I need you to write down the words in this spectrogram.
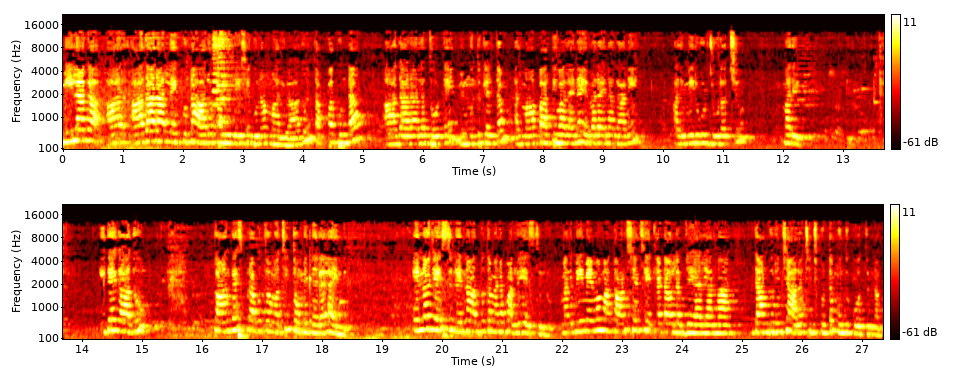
మీలాగా ఆ- ఆధారాలు లేకుండా ఆరోపణలు చేసే గుణం మాది కాదు. తప్పకుండా ఆధారాలతోటే మేము ముందుకెళ్తాం. అది మా పార్టీ వాళ్ళైనా ఎవరైనా కానీ అది మీరు కూడా చూడొచ్చు. మరి ఇదే కాదు కాంగ్రెస్ ప్రభుత్వం వచ్చి తొమ్మిది నెలలు అయింది. ఎన్నో చేస్తుండ్రు ఎన్నో అద్భుతమైన పనులు చేస్తుండ్రు. మరి మేమేమో మా కాన్స్టిట్యున్సీ ఎట్లా డెవలప్ చేయాలి అన్న దాని గురించి ఆలోచించుకుంటూ ముందుకు పోతున్నాం.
